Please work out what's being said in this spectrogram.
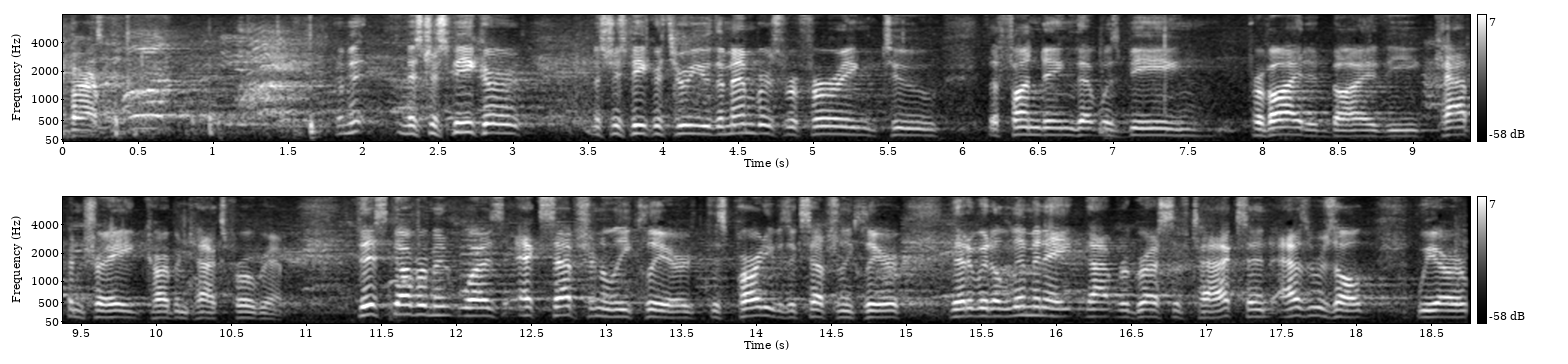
Environment. Uh, Mr. Speaker, Mr. Speaker, through you, the members referring to the funding that was being provided by the cap-and-trade carbon tax program. This government was exceptionally clear, this party was exceptionally clear, that it would eliminate that regressive tax, and as a result, we are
